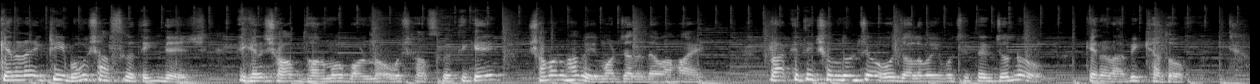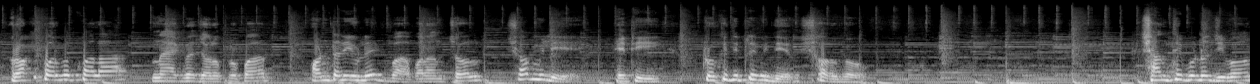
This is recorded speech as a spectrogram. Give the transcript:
কানাডা একটি বহু সাংস্কৃতিক দেশ। এখানে সব ধর্ম, বর্ণ ও সংস্কৃতিকে সমানভাবে মর্যাদা দেওয়া হয়। প্রাকৃতিক সৌন্দর্য ও জলবায়ু বৈচিত্র্যের জন্য কানাডা বিখ্যাত। রকি পর্বতমালা, নায়াগ্রা জলপ্রপাত, অন্টারিও লেক বা বনাঞ্চল সব মিলিয়ে এটি প্রকৃতিপ্রেমীদের স্বর্গ। শান্তিপূর্ণ জীবন,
